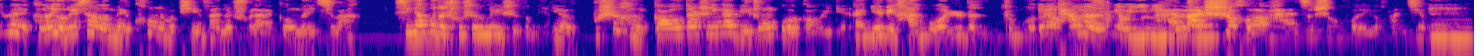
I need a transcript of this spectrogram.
因为可能有对象的没空那么频繁的出来跟我们一起玩，新加坡的出生率是怎么样？也不是很高，但是应该比中国高一点，感觉比韩国、日本、中国都因为要高他们他们有移民还蛮适合孩子生活的一个环境。嗯，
